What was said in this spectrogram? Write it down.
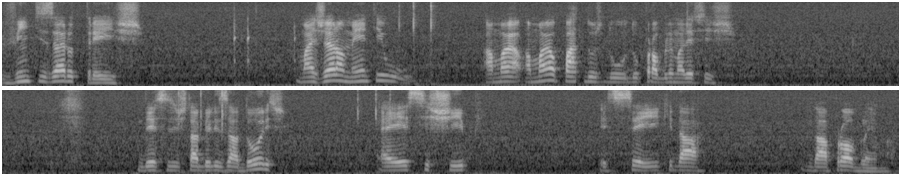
2003 mas geralmente o, a, maior, a maior parte do, do, do problema desses desses estabilizadores é esse chip esse aí que dá dá problema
